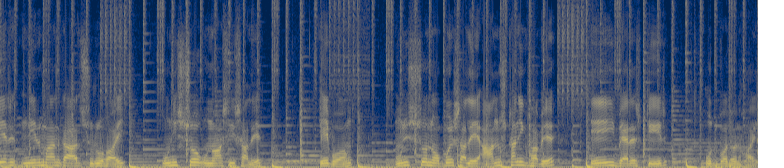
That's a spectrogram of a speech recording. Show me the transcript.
এর নির্মাণ কাজ শুরু হয় উনিশশো উনআশি সালে এবং উনিশশো নব্বই সালে আনুষ্ঠানিকভাবে এই ব্যারেজটির উদ্বোধন হয়।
